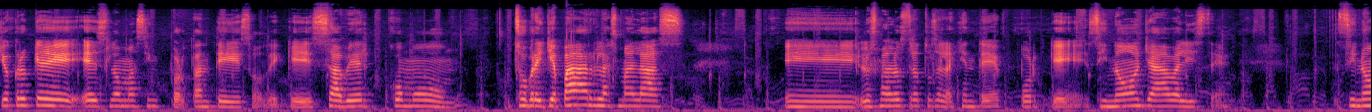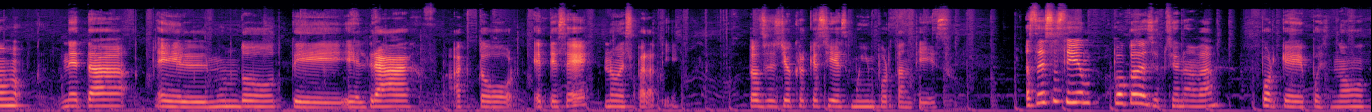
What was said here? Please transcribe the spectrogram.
yo creo que es lo más importante eso, de que saber cómo sobrellevar las malas eh, los malos tratos de la gente, porque si no, ya valiste. Si no, neta, el mundo del drag, actor, etc., no es para ti. Entonces yo creo que sí es muy importante eso. Hasta eso estoy un poco decepcionada porque pues no,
